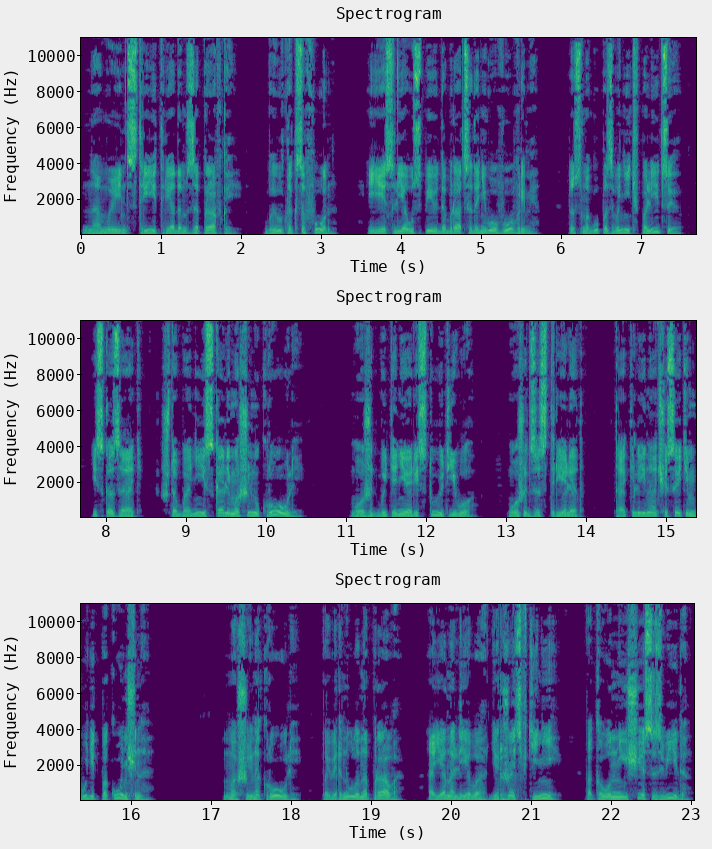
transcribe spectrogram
На Мейн-стрит рядом с заправкой был таксофон, и если я успею добраться до него вовремя, то смогу позвонить в полицию и сказать, чтобы они искали машину Кроули. Может быть, они арестуют его, может, застрелят. Так или иначе, с этим будет покончено. Машина Кроули повернула направо, а я налево, держась в тени, пока он не исчез из вида.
